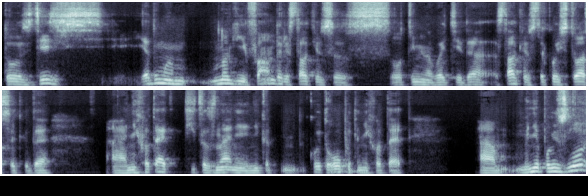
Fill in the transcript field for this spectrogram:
то здесь, я думаю, многие фаундеры сталкиваются с, вот именно в IT, да, сталкиваются с такой ситуацией, когда не хватает каких-то знаний, какой-то опыта не хватает. Мне повезло,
